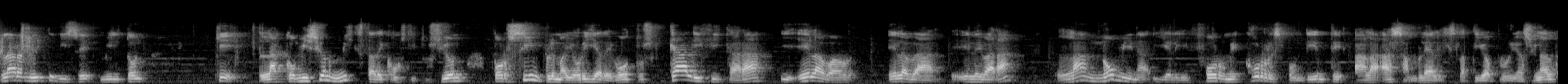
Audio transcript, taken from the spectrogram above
claramente dice Milton que la Comisión Mixta de Constitución, por simple mayoría de votos, calificará y elevará la nómina y el informe correspondiente a la Asamblea Legislativa Plurinacional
